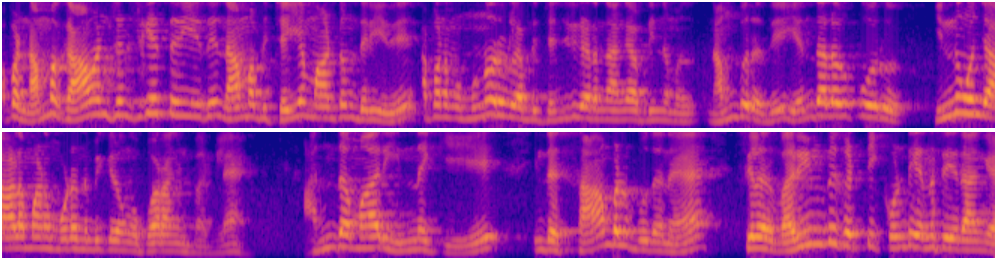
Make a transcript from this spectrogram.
அப்போ நம்ம காமன் சென்ஸுக்கே தெரியுது. நாம் அப்படி செய்ய மாட்டோம் தெரியுது. அப்போ நம்ம முன்னோர்கள் அப்படி செஞ்சுட்டு கிடந்தாங்க அப்படின்னு நம்ம நம்புறது எந்த அளவுக்கு ஒரு இன்னும் கொஞ்சம் ஆழமான மூட நம்பிக்கை அவங்க போகிறாங்கன்னு பாருங்களேன். அந்த மாதிரி இன்னைக்கு இந்த சாம்பல் புதனை சிலர் வரிந்து கட்டி கொண்டு என்ன செய்கிறாங்க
